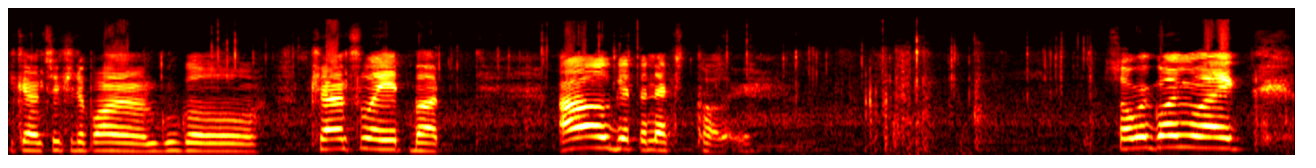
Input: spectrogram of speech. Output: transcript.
You can search it up on Google Translate, but I'll get the next color. So we're going like,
